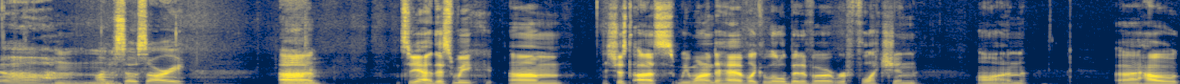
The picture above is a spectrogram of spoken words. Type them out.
uh, Hmm. I'm so sorry. Uh, Um, so yeah, this week, um, it's just us. We wanted to have like a little bit of a reflection on uh, how,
